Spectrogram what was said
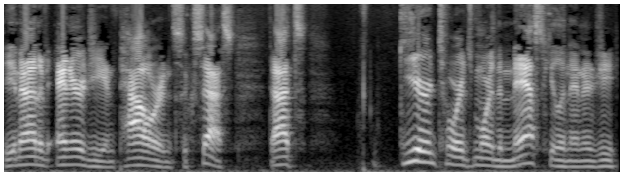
the amount of energy and power and success, that's geared towards more the masculine energy,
